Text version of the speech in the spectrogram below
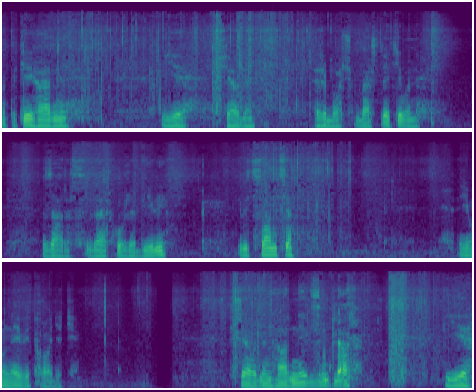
Отакий гарний є ще один грибочок. Бачите, які вони зараз зверху вже білі від сонця. І вони відходять. Ще один гарний екземпляр є.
